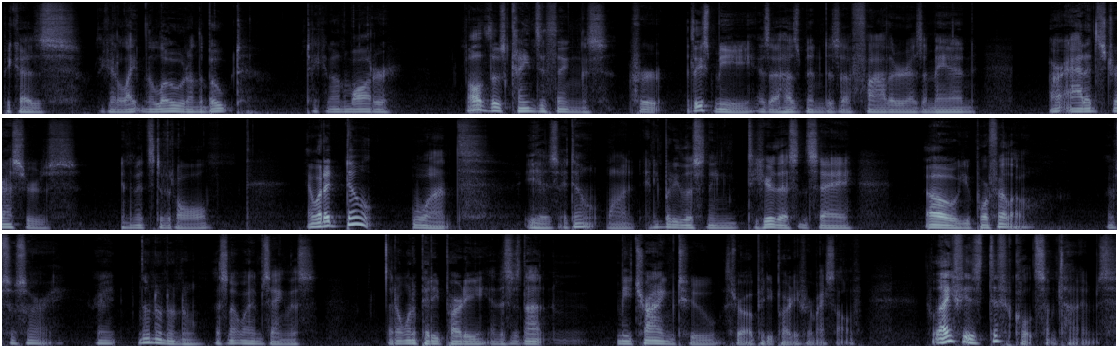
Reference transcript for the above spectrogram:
because they got to lighten the load on the boat taking on water all of those kinds of things for at least me as a husband, as a father, as a man, are added stressors in the midst of it all. And what I don't want is I don't want anybody listening to hear this and say, Oh, you poor fellow. I'm so sorry. Right? No, no, no, no. That's not why I'm saying this. I don't want a pity party, and this is not me trying to throw a pity party for myself. Life is difficult sometimes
